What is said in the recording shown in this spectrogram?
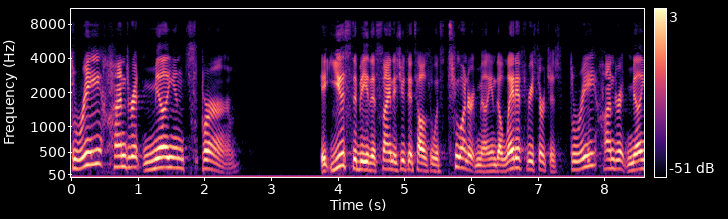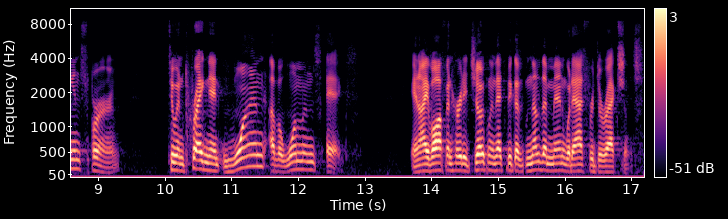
300 million sperm. It used to be, the scientists used to tell us it was 200 million. The latest research is 300 million sperm to impregnate one of a woman's eggs. And I've often heard it jokingly that's because none of the men would ask for directions.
